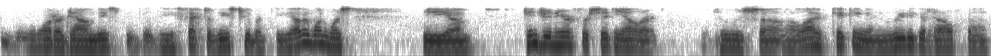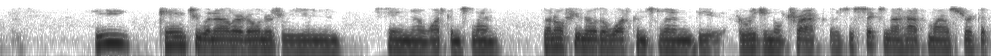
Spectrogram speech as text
water down these the effect of these two, but the other one was the um, engineer for Sidney Allard who's uh, alive, kicking, and in really good health. Uh, he came to an Allard owners reunion in uh, Watkins Glen. I don't know if you know the Watkins Glen, the original track. There's a six and a half mile circuit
